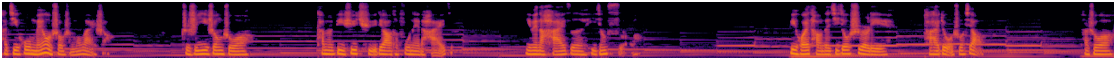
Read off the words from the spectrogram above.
他几乎没有受什么外伤，只是医生说，他们必须取掉他腹内的孩子，因为那孩子已经死了。毕怀躺在急救室里。他还对我说笑，他说：“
